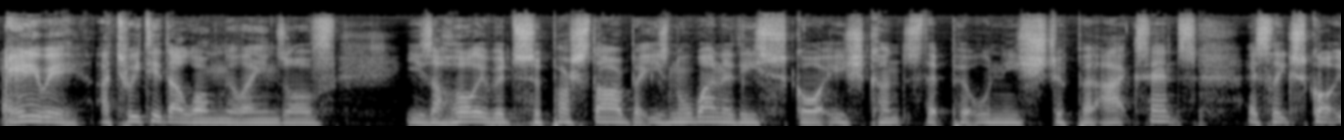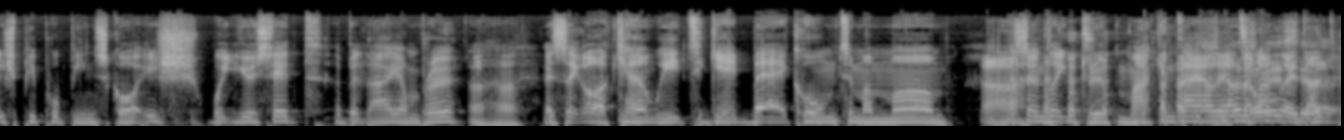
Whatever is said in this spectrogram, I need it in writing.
Anyway, I tweeted along the lines of he's a Hollywood superstar, but he's no one of these Scottish cunts that put on these stupid accents. It's like Scottish people being Scottish. What you said about the Irn-Bru. Uh-huh. It's like, oh, I can't wait to get back home to my mum. I sound like Drew McIntyre there. doesn't totally I? did.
